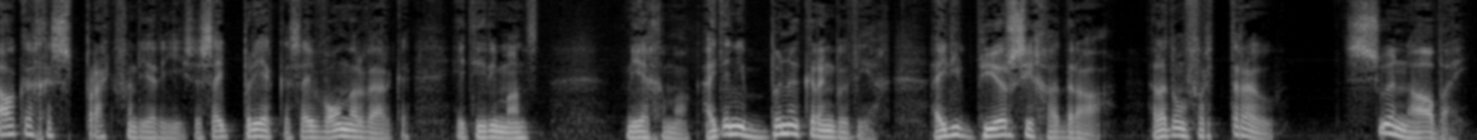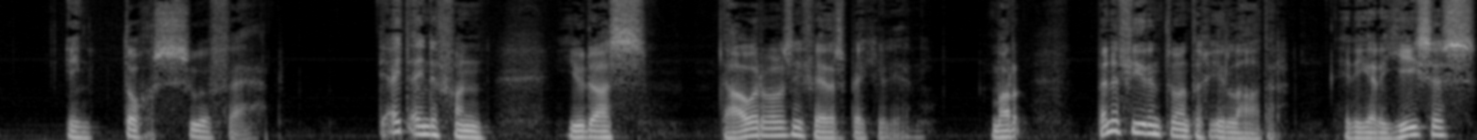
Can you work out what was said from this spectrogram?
elke gesprek van die Here Jesus, sy preke, sy wonderwerke, het hierdie man meegemaak. Hy het in die binnekring beweeg. Hy het die beursie gedra. Hulle het hom vertrou so naby en tog so ver. Die uiteinde van Judas daaroor wil ons nie verder spekuleer nie. Maar binne 24 uur later het die Here Jesus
